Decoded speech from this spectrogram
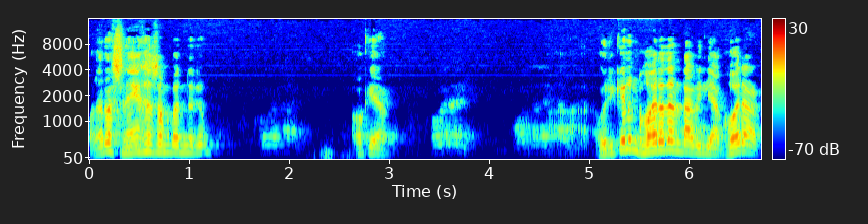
വളരെ സ്നേഹസമ്പന്നരും ഒക്കെയാണ്. ഒരിക്കലും ഘോരത ഉണ്ടാവില്ല. അഘോരാണ്.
